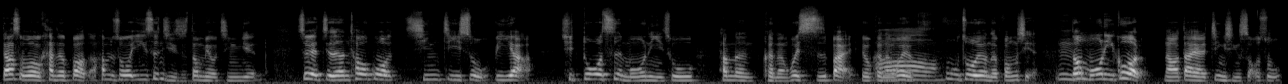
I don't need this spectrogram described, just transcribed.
当时我有看这个报道，他们说医生其实都没有经验，所以只能透过新技术 VR 去多次模拟出他们可能会失败、有可能会有副作用的风险，都模拟过了，然后大家进行手术。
